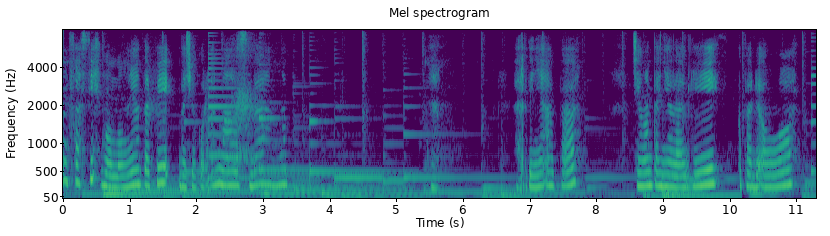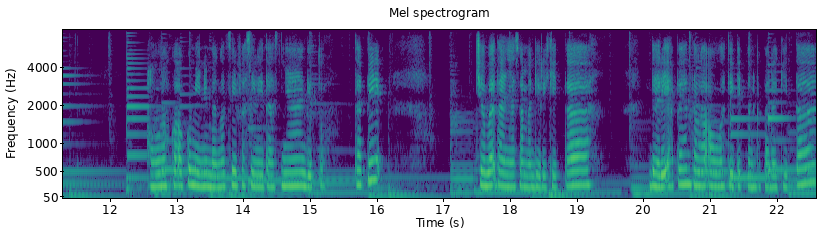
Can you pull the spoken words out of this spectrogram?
yang fasih ngomongnya tapi baca Quran males banget. Artinya apa? Jangan tanya lagi kepada Allah. Allah kok aku minim banget sih fasilitasnya gitu. Tapi coba tanya sama diri kita dari apa yang telah Allah titipkan kepada kita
